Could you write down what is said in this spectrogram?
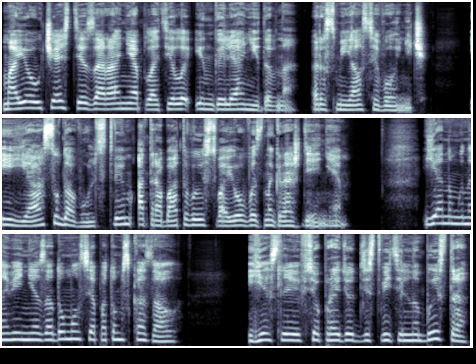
Мое участие заранее оплатила Инга Леонидовна, рассмеялся Войнич. И я с удовольствием отрабатываю свое вознаграждение. Я на мгновение задумался, а потом сказал — если все пройдет действительно быстро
